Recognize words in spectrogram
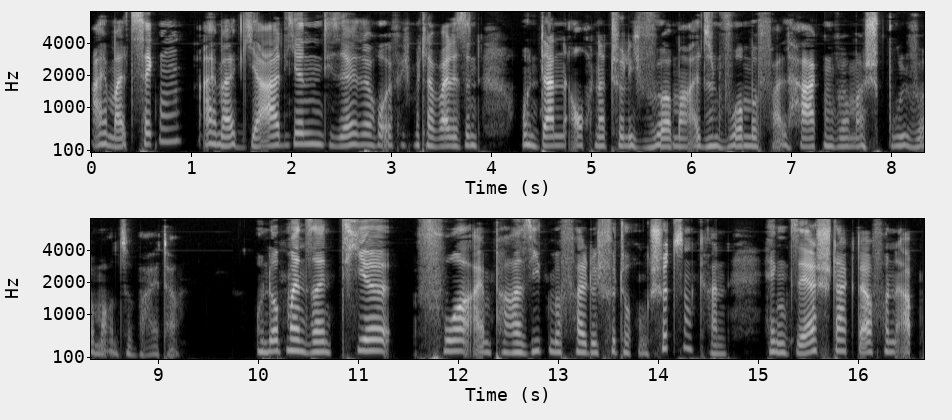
Einmal Zecken, einmal Giardien, die sehr, sehr häufig mittlerweile sind, und dann auch natürlich Würmer, also ein Wurmebefall, Hakenwürmer, Spulwürmer und so weiter. Und ob man sein Tier vor einem Parasitenbefall durch Fütterung schützen kann, hängt sehr stark davon ab,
